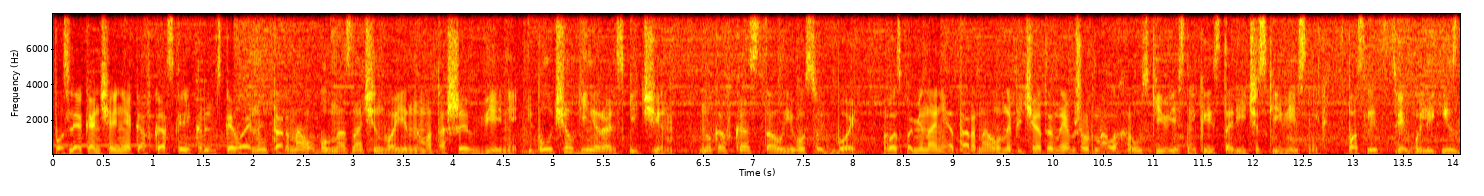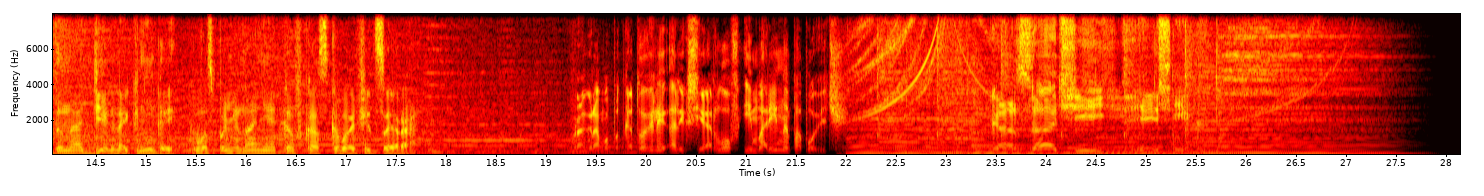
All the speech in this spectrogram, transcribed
После окончания Кавказской и Крымской войны Тарнау был назначен военным атташе в Вене и получил генеральский чин. Но Кавказ стал его судьбой. Воспоминания Тарнау, напечатанные в журналах «Русский вестник» и «Исторический вестник», впоследствии были изданы отдельной книгой «Воспоминания кавказского офицера». Программу подготовили Алексей Орлов и Марина Попович. Казачий вестник.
